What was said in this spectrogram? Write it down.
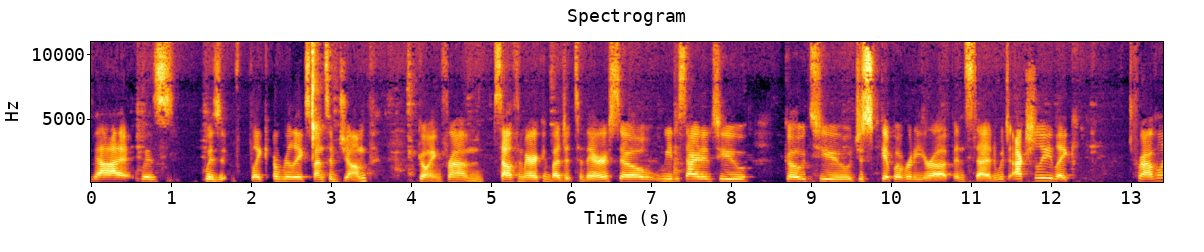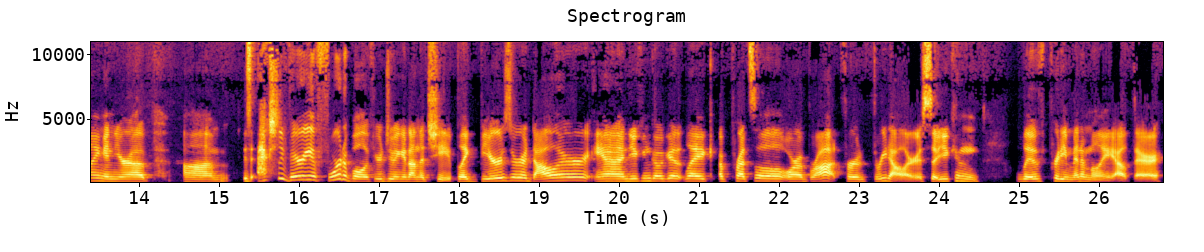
that was was like a really expensive jump going from South American budget to there. So we decided to go to just skip over to Europe instead, which actually like traveling in Europe um, is actually very affordable if you're doing it on the cheap. Like beers are a dollar, and you can go get like a pretzel or a brat for three dollars. So you can live pretty minimally out there.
